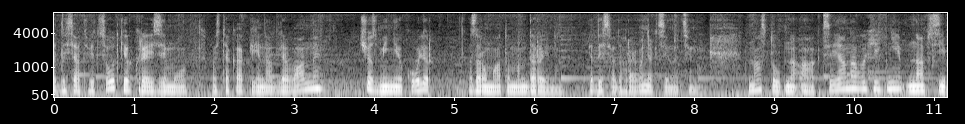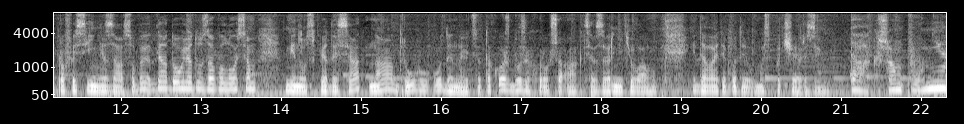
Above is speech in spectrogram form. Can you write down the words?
50% Crazy Mo ось така піна для ванни, що змінює колір з ароматом мандарину. 50 гривень акційна ціна. Наступна акція на вихідні на всі професійні засоби для догляду за волоссям мінус 50 на другу одиницю. Також дуже хороша акція. Зверніть увагу. І давайте подивимось по черзі. Так, шампуні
